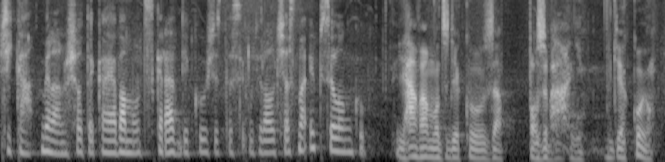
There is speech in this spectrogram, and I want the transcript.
Říká Milan Šoteka, já vám moc krát děkuji, že jste si udělal čas na Y. Já vám moc děkuji za pozvání. Děkuji.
